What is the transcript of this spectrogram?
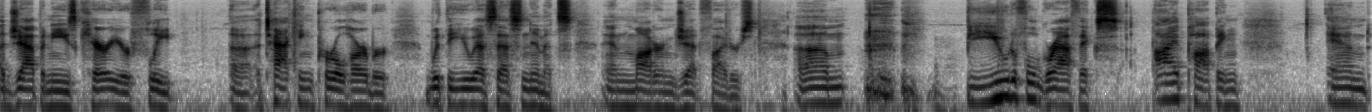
a Japanese carrier fleet uh, attacking Pearl Harbor with the USS Nimitz and modern jet fighters. Um, beautiful graphics, eye-popping, and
